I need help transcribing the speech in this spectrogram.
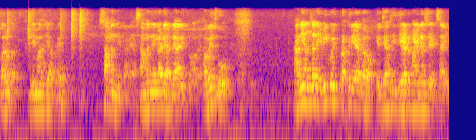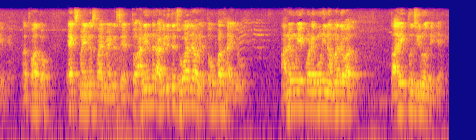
બરોબર? બેમાંથી આપણે સામાન્ય કાઢ્યા. સામાન્ય કાઢ્યા એટલે આ રીતનું આવે. હવે જુઓ. આની અંદર એવી કોઈ પ્રક્રિયા કરો કે જ્યાંથી z x આવી શકે. અથવા તો x y z. તો આની અંદર આવી રીતે જોવા જાવ ને તો ઉપર થાય. જુઓ. આને હું એક વડે ગુણીને આમાં જવા દો તો આ એક તો 0 થઈ જાય.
